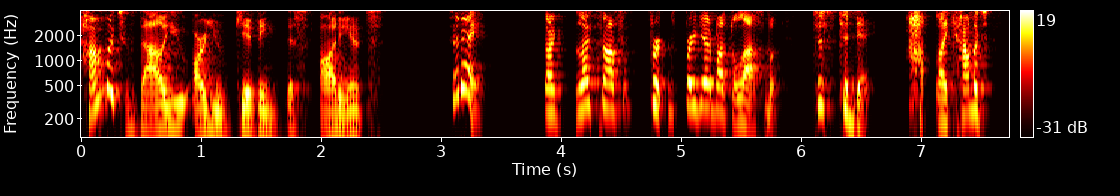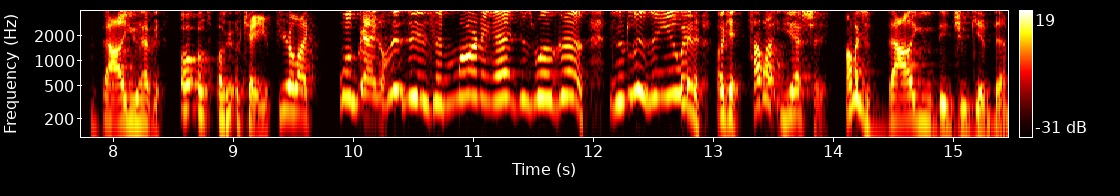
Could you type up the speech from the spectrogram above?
How much value are you giving this audience today? Like, let's not for, forget about the last month, just today. Like, how much value have you? Oh, oh, oh okay. If you're like, well, Greg, this is the morning. I just woke up. Just listen to you. Okay. How about yesterday? How much value did you give them?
